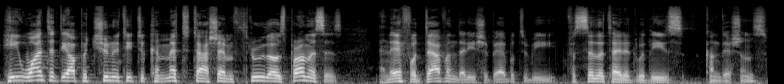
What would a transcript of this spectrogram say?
He wanted the opportunity to commit to Hashem through those promises, and therefore daven that he should be able to be facilitated with these conditions.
